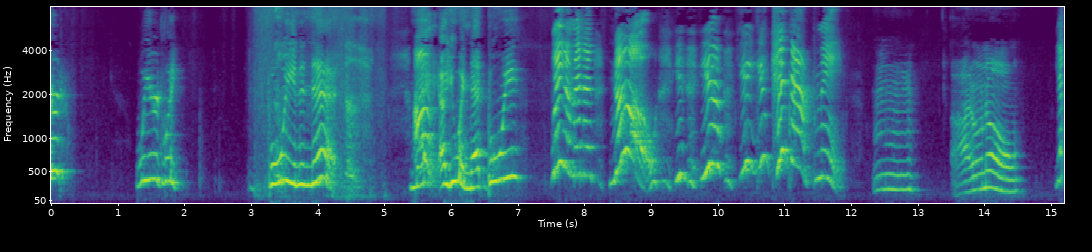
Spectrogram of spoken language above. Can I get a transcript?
weird, weird like boy in a net. net. Oh. Are you a net boy? Wait a minute! No, you you you you kidnapped me. Mm, I don't know. Yeah,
